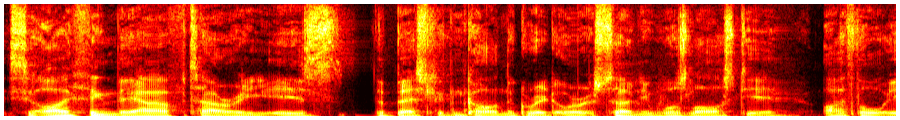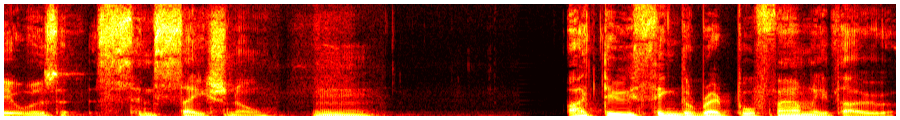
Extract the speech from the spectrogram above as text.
See, I think the AlphaTauri is the best looking car on the grid, or it certainly was last year. I thought it was sensational. Mm. I do think the Red Bull family, though,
